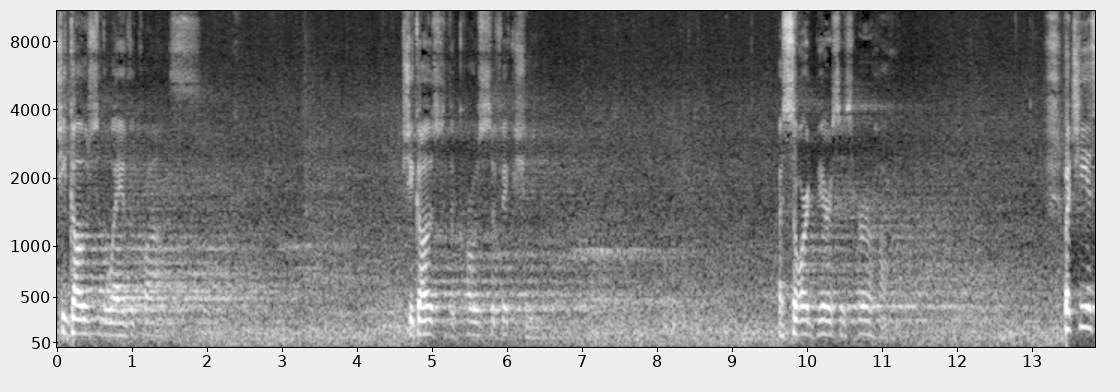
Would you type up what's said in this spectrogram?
She goes to the way of the cross. She goes to the crucifixion. A sword pierces her heart. But she is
